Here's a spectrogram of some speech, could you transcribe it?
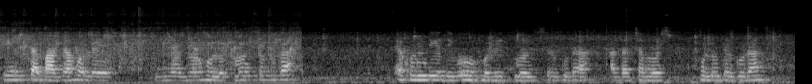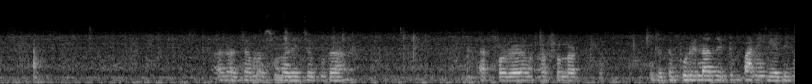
পেঁয়াজটা ভাজা হলে দিয়ে দেবো হলুদ মরিচের গুঁড়া। এখন দিয়ে দিব হলুদ মরিচের গুঁড়া, আদা চামচ হলুদের গুঁড়া, আদা চামচ মরিচের গুঁড়া। তারপরে মশলা যাতে পুড়ে না একটু পানি দিয়ে দিব।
